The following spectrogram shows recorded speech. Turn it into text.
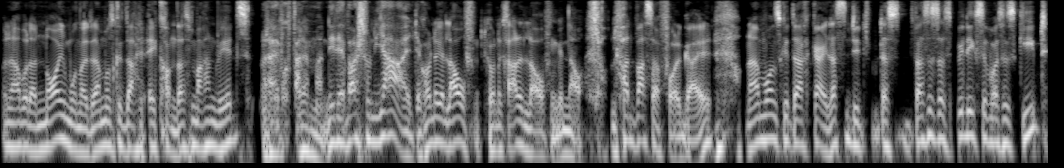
Und dann oder neun Monate. Dann haben wir uns gedacht, ey komm, das machen wir jetzt. Warte mal, nee, der war schon ein Jahr alt, der konnte laufen, konnte gerade laufen, genau. Und fand Wasser voll geil. Und dann haben wir uns gedacht, geil, lass die, das, was ist das Billigste, was es gibt?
